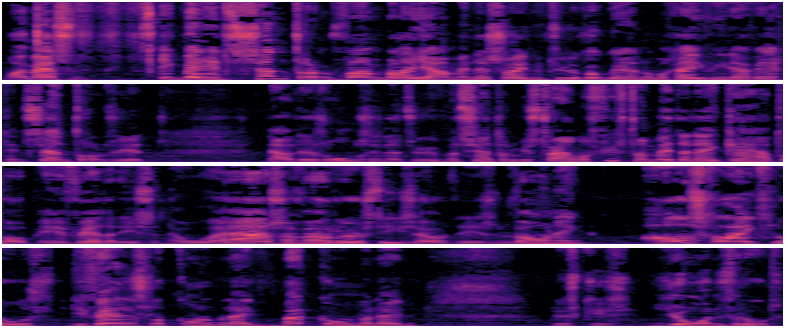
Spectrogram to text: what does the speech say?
Hoi mensen, ik ben in het centrum van Blijam. En dan zou je natuurlijk ook in een omgeving dat echt in het centrum zit. Nou, dat is onzin natuurlijk. Maar het centrum is 250 meter de kaart op. En verder is het een oase van rust hier zo. Het is een woning, alles gelijkvloers. Diverse slop komt beneden, bad komt beneden. Dus het is Johan Vroet.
